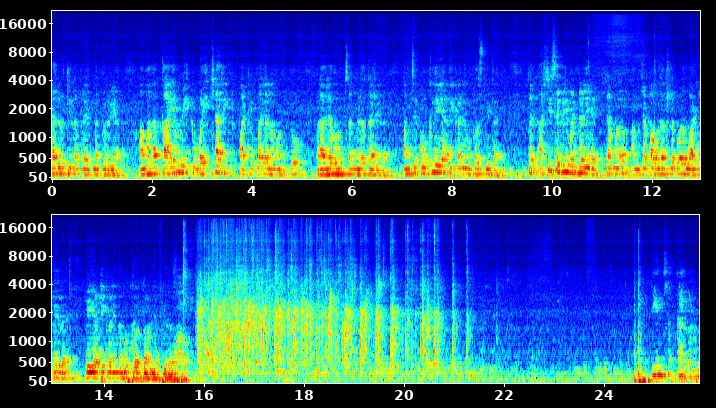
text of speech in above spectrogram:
या दृष्टीनं प्रयत्न करूया. आम्हाला कायम एक वैचारिक पाठिंबा ज्याला म्हणतो राजाभाऊंचा मिळत आलेला आहे. आमचे गोखले या ठिकाणी उपस्थित आहेत. तर अशी सगळी मंडळी आहेत त्यामुळं आमच्या पावलातलं बळ वाढलेलं आहे. हे या ठिकाणी नमूद करतो आणि आपली रजा तीन सत्कार करून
